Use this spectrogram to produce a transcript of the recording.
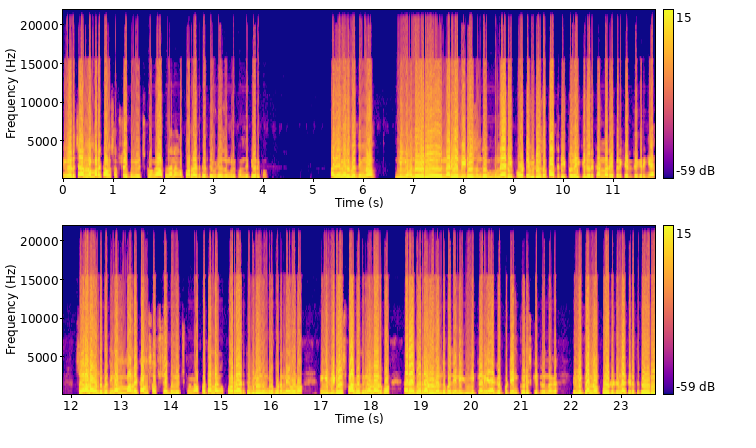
எங்களோட சேனலை மறக்காமல் சப்ஸ்கிரைப் பண்ணி வச்சுக்கோங்க. அப்போ தான் நாங்கள் போடுற அடுத்தடுத்த வீடியோஸ் உங்களுக்கு வந்துகிட்டே இருக்கும். அதே மாதிரி பார்த்தீங்கன்னா நீங்க வந்து ஒரு நிறைய வீடியோஸ் வந்து முன்னாடி போட்ட வீடியோஸை பார்த்துட்டு இப்போ வெஹிக்கிள் இருக்கான்னு நிறைய பேர் கேட்டுட்டு இருக்கிறீங்க ஸோ அதனால வந்து பார்த்தீங்கன்னா மறக்காம சப்ஸ்கிரைப் பண்ணி வச்சுக்கோங்க. அப்பதான் நாங்கள் போடுற அடுத்த வீடியோஸ் உங்களுக்கு உடனே வரும். நீங்க வீடியோஸ் பார்க்கறதுக்கு நல்லா இருக்கும். நிறைய பேர் நடுவில் வந்து பார்த்தீங்கன்னா யூனிக்கான ஏகப்பட்ட என்கொயரிஸ் கேட்டிருந்தாங்க. யூனிக்கான் நான் போட்டுட்டு நான் கிட்டத்தட்ட ஒரு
